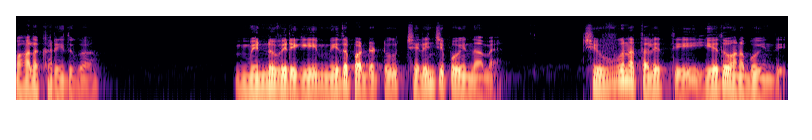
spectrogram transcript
పాల ఖరీదుగా. మిన్ను విరిగి మీద పడ్డట్టు చెలించిపోయిందామె. చివ్వున తలెత్తి ఏదో అనబోయింది.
